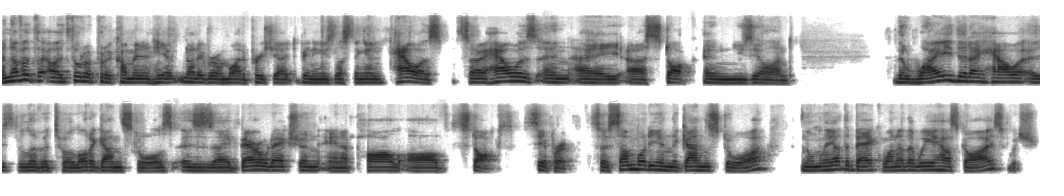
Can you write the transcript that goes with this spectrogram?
Another thing, I thought I'd put a comment in here. Not everyone might appreciate, depending who's listening in. Howas. So Howas in a uh, stock in New Zealand the way that a Howa is delivered to a lot of gun stores is a barreled action and a pile of stocks separate. So somebody in the gun store, normally at the back, one of the warehouse guys, which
